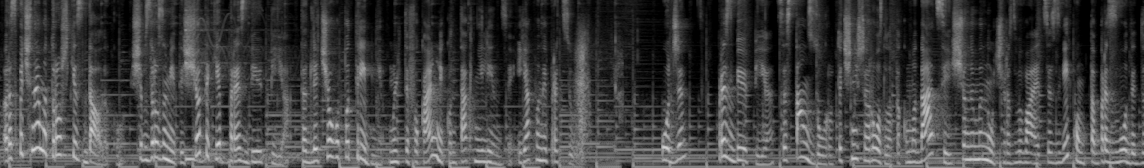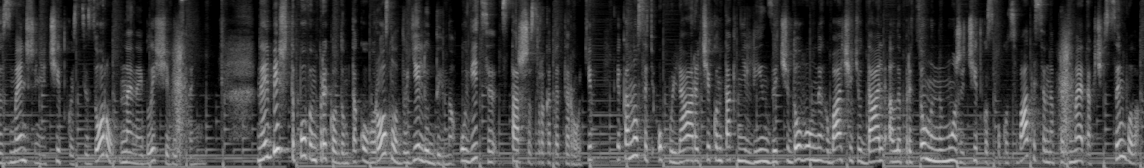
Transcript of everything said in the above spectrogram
Розпочнемо трошки здалеку, щоб зрозуміти, що таке пресбіопія та для чого потрібні мультифокальні контактні лінзи і як вони працюють. Отже, пресбіопія це стан зору, точніше розлад акомодації, що неминуче розвивається з віком та призводить до зменшення чіткості зору на найближчій відстані. Найбільш типовим прикладом такого розладу є людина у віці старше 45 років, яка носить окуляри чи контактні лінзи, чудово у них бачить удаль, але при цьому не може чітко сфокусуватися на предметах чи символах,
